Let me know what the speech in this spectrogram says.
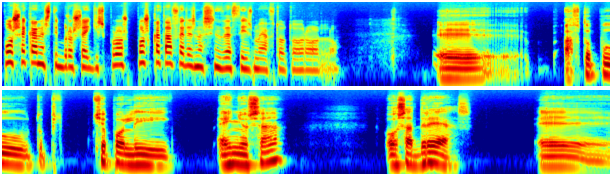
πώς έκανες την προσέγγιση, πώς, πώς κατάφερες να συνδεθείς με αυτό το ρόλο; Ε, αυτό που το πιο πολύ ένιωσα ως Αντρέας ε,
